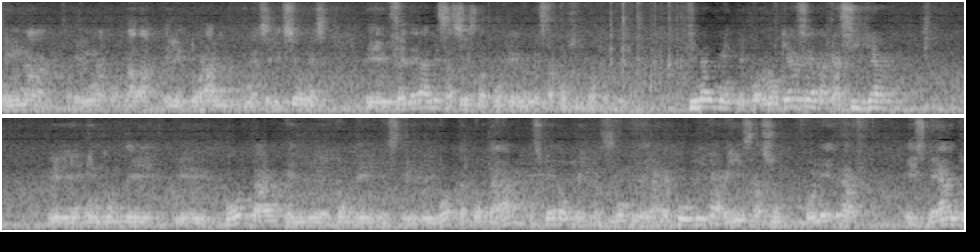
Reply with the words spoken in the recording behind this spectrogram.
en una, en una jornada electoral, en las elecciones eh, federales, así está ocurriendo en esta consulta popular. Finalmente, por lo que hace a la casilla eh, en donde eh, vota, donde este, vota, votará, espero, el presidente de la República, ahí está su boleta esperando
